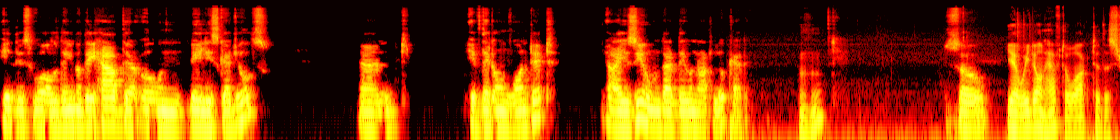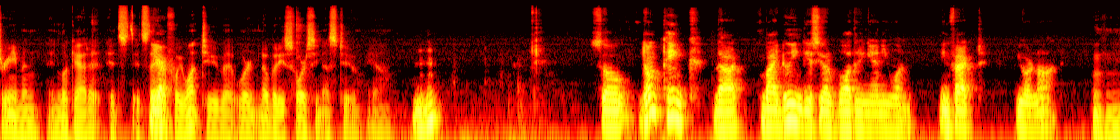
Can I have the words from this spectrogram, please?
in this world, they, you know, they have their own daily schedules, and if they don't want it, I assume that they will not look at it. Mm-hmm. So Yeah, we don't have to walk to the stream and, and look at it. It's it's there Yeah. if we want to, but we're nobody's forcing us to. Yeah. Mhm. So don't think that by doing this you're bothering anyone. In fact, you are not. hmm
